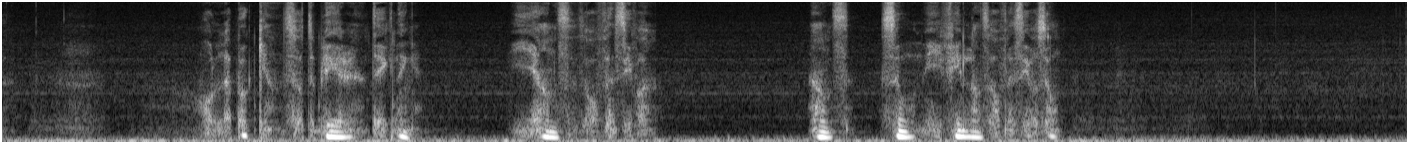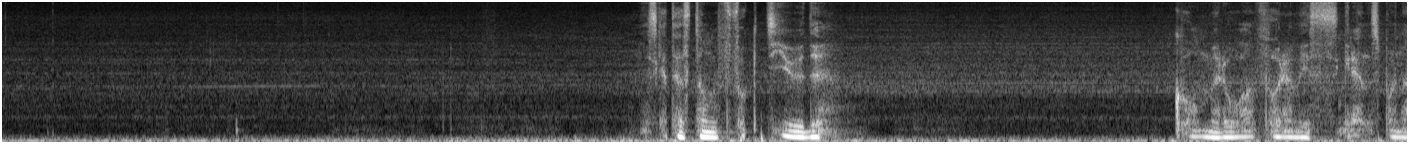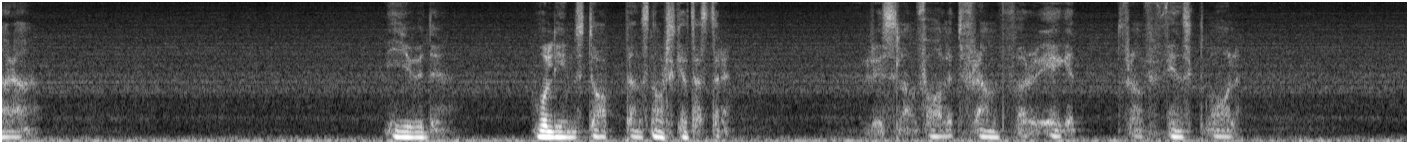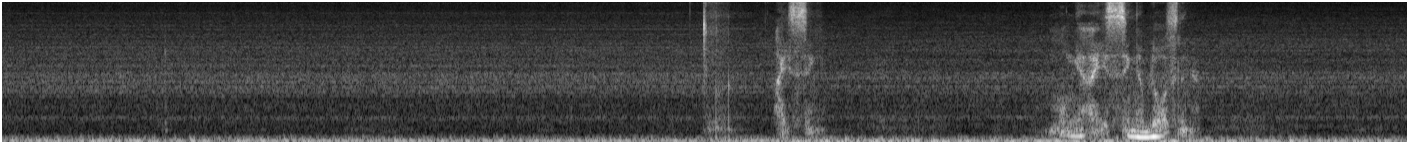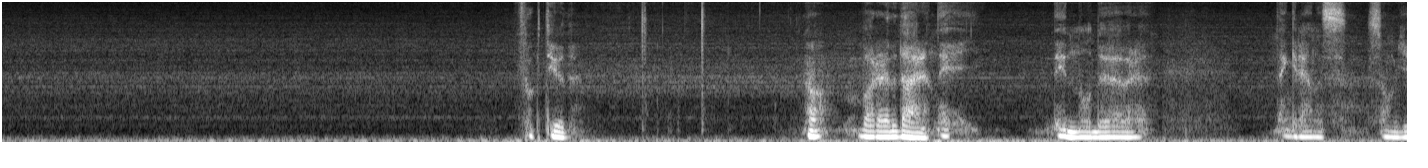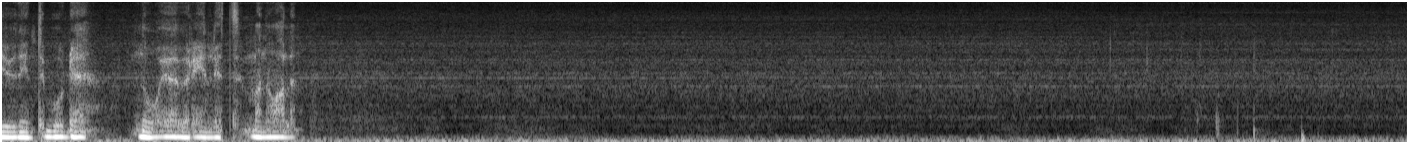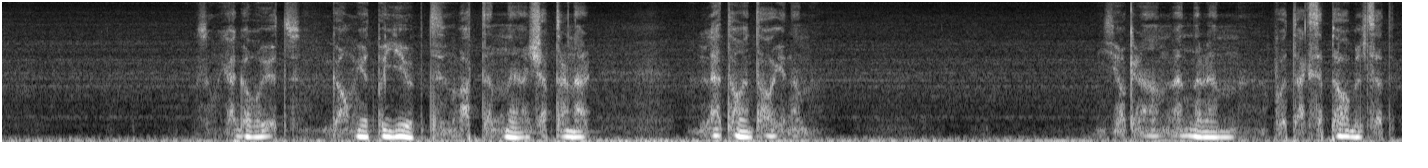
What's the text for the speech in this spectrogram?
hålla pucken så att det blir täckning i hans offensiva hans zon i Finlands offensiva zon. Vi ska testa om fuktljud kommer ovanför en viss gräns på den här eh, ljudvolymstapeln. Snart ska jag testa det. Ryssland farligt framför eget, framför finskt val. Icing. Många icing och blåsningar. Fuktljud. Ja, bara det där. Det, det nådde över den gräns som ljud inte borde nå över enligt manualen. Så jag gav ut, gav mig ut på djupt vatten när jag köpte den här Lätt ha en tag i den. Jag kan använda den på ett acceptabelt sätt.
